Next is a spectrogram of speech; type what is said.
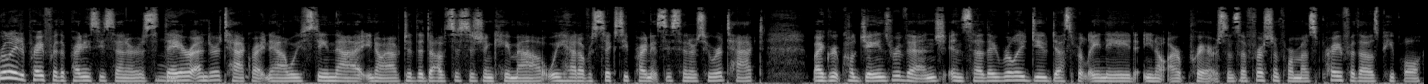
really to pray for the pregnancy centers. Mm. They are under attack right now. We've seen that, you know, after the Dobbs decision came out, we had over 60 pregnancy centers who were attacked by a group called Jane's Revenge. And so they really do desperately need, you know, our prayers. And so first and foremost, pray for those people.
